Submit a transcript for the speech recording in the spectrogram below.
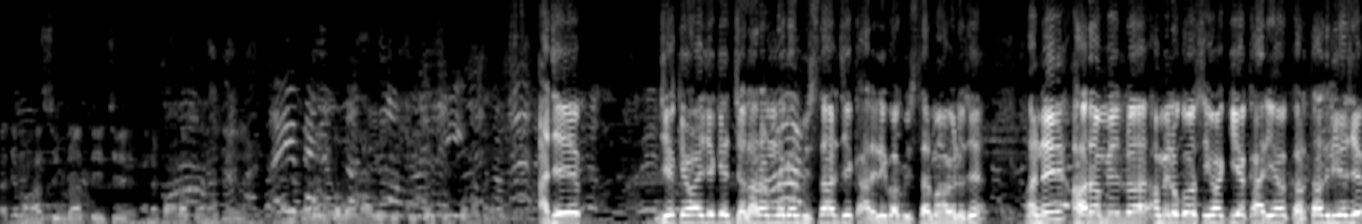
આજે મહાશિવરાત્રિ છે અને બાળકોને જે અનુકરણ કરવામાં આવ્યું છે શું કહેશો આજે જે કહેવાય છે કે જલારામનગર વિસ્તાર જે કારેલીબાગ વિસ્તારમાં આવેલો છે અને હર અમે અમે લોકો સેવાકીય કાર્ય કરતા જ રહીએ છીએ.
